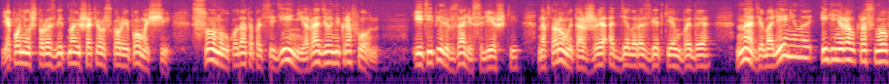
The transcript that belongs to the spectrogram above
Я понял, что разбитной шофер скорой помощи сунул куда-то под сиденье радиомикрофон, и теперь в зале слежки, на втором этаже отдела разведки МВД, Надя Маленина и генерал Краснов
